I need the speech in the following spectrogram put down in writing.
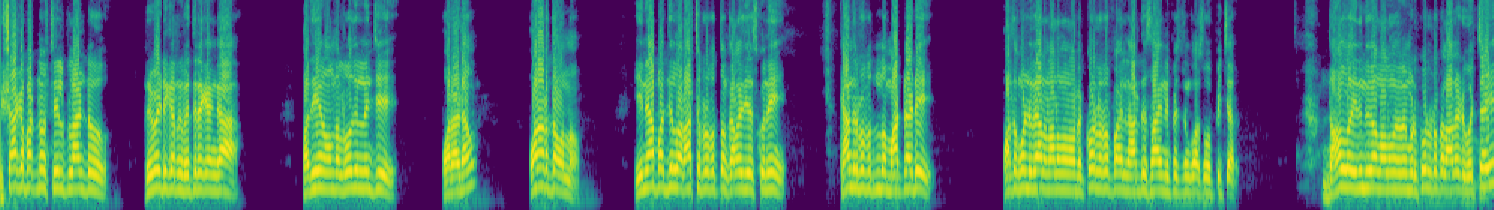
విశాఖపట్నం స్టీల్ ప్లాంటు ప్రైవేటీకరణ వ్యతిరేకంగా పదిహేను వందల రోజుల నుంచి పోరాడాం పోరాడుతూ ఉన్నాం. ఈ నేపథ్యంలో రాష్ట్ర ప్రభుత్వం కలగజేసుకుని కేంద్ర ప్రభుత్వంతో మాట్లాడి పదకొండు వేల నాలుగు వందల నలభై కోట్ల రూపాయలని ఆర్థిక సాయాన్ని ఇప్పించడం కోసం ఒప్పించారు. దానిలో ఎనిమిది వేల నాలుగు వందల మూడు కోట్ల రూపాయలు ఆల్రెడీ వచ్చాయి.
